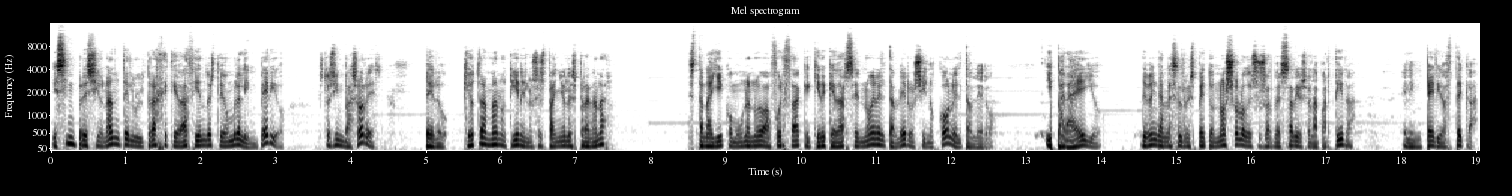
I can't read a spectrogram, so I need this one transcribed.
Es impresionante el ultraje que va haciendo este hombre al imperio, estos invasores. Pero, ¿qué otra mano tienen los españoles para ganar? Están allí como una nueva fuerza que quiere quedarse no en el tablero, sino con el tablero. Y para ello deben ganarse el respeto no solo de sus adversarios en la partida, el imperio azteca,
